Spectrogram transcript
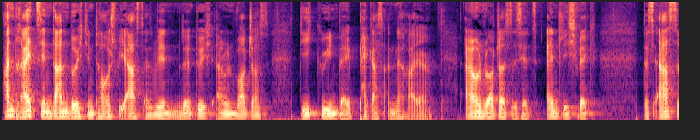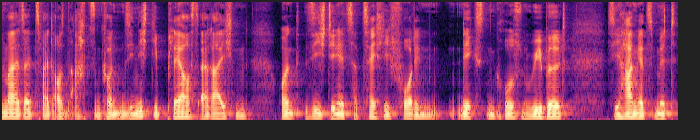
An 13 dann durch den Tausch, wie erst erwähnt, durch Aaron Rodgers, die Green Bay Packers an der Reihe. Aaron Rodgers ist jetzt endlich weg. Das erste Mal seit 2018 konnten sie nicht die Playoffs erreichen und sie stehen jetzt tatsächlich vor dem nächsten großen Rebuild. Sie haben jetzt mit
